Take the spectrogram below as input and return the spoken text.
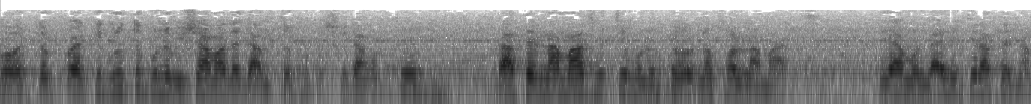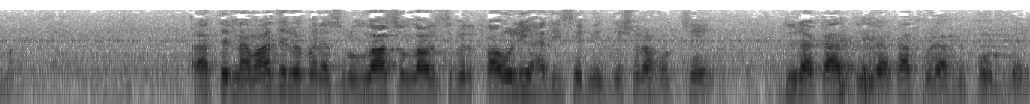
কয়েকটি- গুরুত্বপূর্ণ বিষয় আমাদের জানতে হবে। সেটা হচ্ছে রাতের নামাজ হচ্ছে মূলত নফল নামাজ। কিয়ামুল্লাইল হচ্ছে রাতের নামাজ। রাতের নামাজের ব্যাপারে রসুল্লাহ সাল্লাহ ইসলামের কাউলি হাদিসের নির্দেশনা হচ্ছে দুই রাকাত দুই রাকাত করে আপনি পড়বেন।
